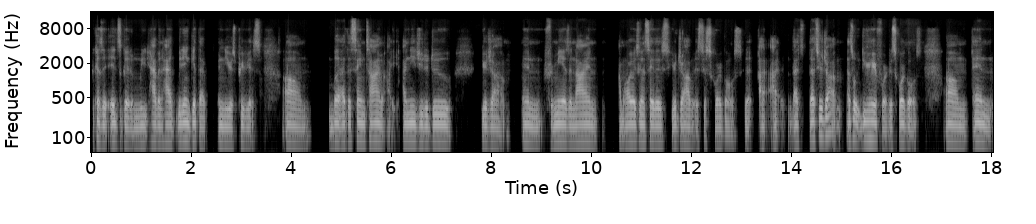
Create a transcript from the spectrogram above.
because it, it's good, and we haven't had we didn't get that in years previous. Um, but at the same time, I, I need you to do your job. And for me as a nine, I'm always going to say this: your job is to score goals. I, I, that's that's your job. That's what you're here for to score goals. Um, and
